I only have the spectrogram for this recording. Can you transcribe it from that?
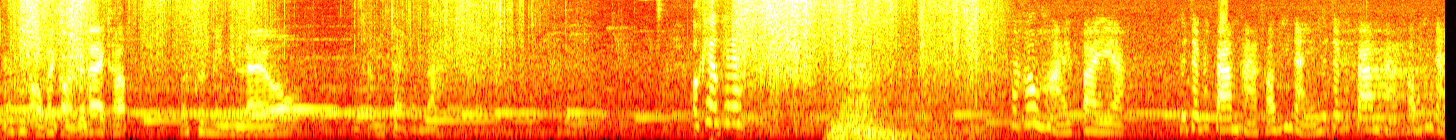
งั้นคุณเอาไปก่อนก็ได้ครับไว้คุณมีเงินแล้วคุณค่อยมาจ่ายผมนะ โอเค โอเคถ้า เขาหายไปอะเธอจะไปตามหาเขาที่ไหนเธอจะไปตามหาเขาที่ไหน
